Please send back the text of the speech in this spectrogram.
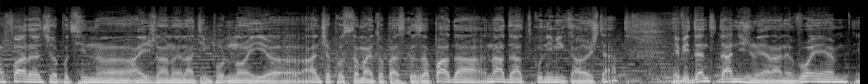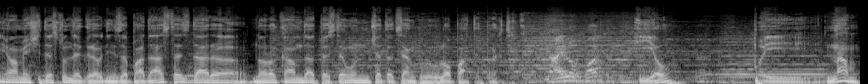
afară, cel puțin uh, aici la noi, la timpuri noi, uh, a început să mai topească zăpada, n-a dat cu nimic ăștia, evident, dar nici nu era nevoie. Eu am ieșit destul de greu din zăpada astăzi, dar uh, noroc că am dat peste un cetățean cu lopată, practic. N-ai lopată? Eu? Păi, n-am.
